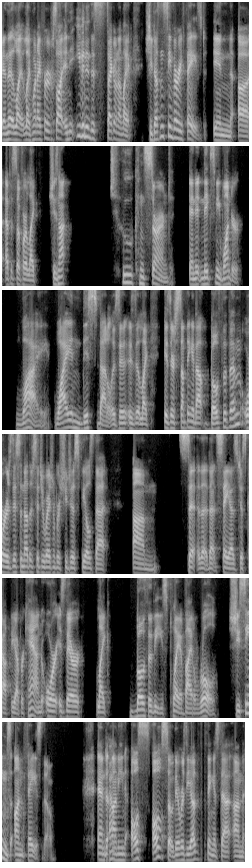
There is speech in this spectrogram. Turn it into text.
and then like like when I first saw it, and even in this second I'm like, she doesn't seem very phased in uh episode four. Like she's not too concerned. And it makes me wonder why? Why in this battle? Is it is it like is there something about both of them? Or is this another situation where she just feels that um Se- that, that Seiya's just got the upper hand? Or is there like both of these play a vital role? She seems unfazed though. And. I mean, also, also there was the other thing is that um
